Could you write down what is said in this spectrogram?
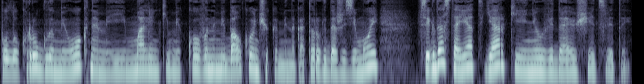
полукруглыми окнами и маленькими коваными балкончиками, на которых даже зимой всегда стоят яркие неувядающие цветы.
